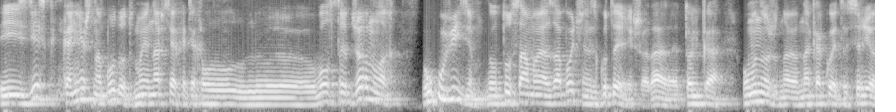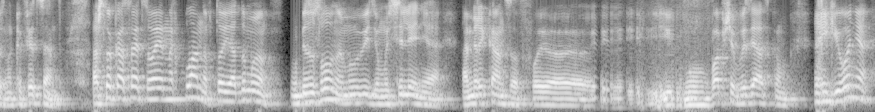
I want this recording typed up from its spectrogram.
и здесь, конечно, будут, мы на всех этих э, Wall Street Journal увидим ну, ту самую озабоченность Гутерриша, да, только умноженную на какой-то серьезный коэффициент. А что касается военных планов, то я думаю, безусловно, мы увидим усиление американцев э, вообще в азиатском регионе,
